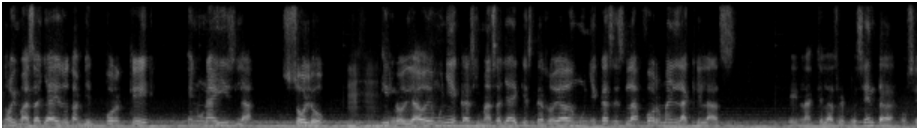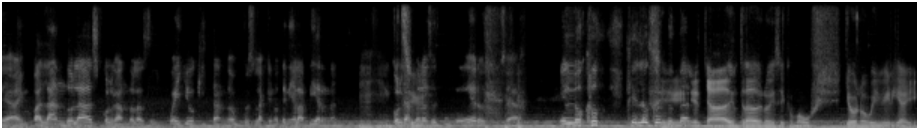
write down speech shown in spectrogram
No, y más allá de eso también, por qué en una isla solo y rodeado de muñecas, y más allá de que esté rodeado de muñecas, es la forma en la que las en la que las representa, o sea, empalándolas, colgándolas del cuello, quitando pues la que no tenía la pierna y colgándolas de tendederos, o sea, qué loco, qué loco total. Ya de entrada uno dice como, uff, yo no viviría ahí,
